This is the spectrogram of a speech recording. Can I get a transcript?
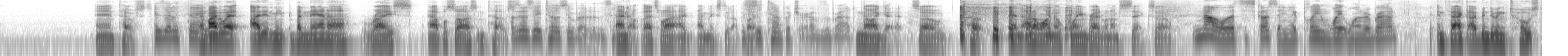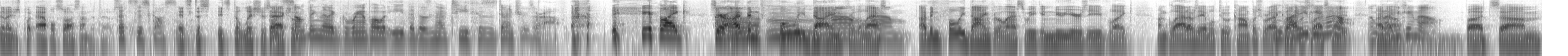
and toast. is that a thing? And by the way, I didn't mean banana, rice, applesauce, and toast. I was gonna say toast and bread are the same. I know. That's why I, I mixed it up. It's But just the temperature of the bread. no, I get it. So, to- and I don't want no plain bread when I'm sick. So, No, that's disgusting. Like plain white Wonder bread. in fact, I've been doing toast, and I just put applesauce on the toast. That's disgusting. it's just it's delicious. That's actually, something that a grandpa would eat that doesn't have teeth because his dentures are out. you're like, Sarah, I've uh, been fully mm, dying for the last. nom. I've been fully dying for the last week and New Year's Eve. Like, I'm glad I was able to accomplish what I I'm glad you accomplished came last out. night. I'm I glad you came out. But um,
